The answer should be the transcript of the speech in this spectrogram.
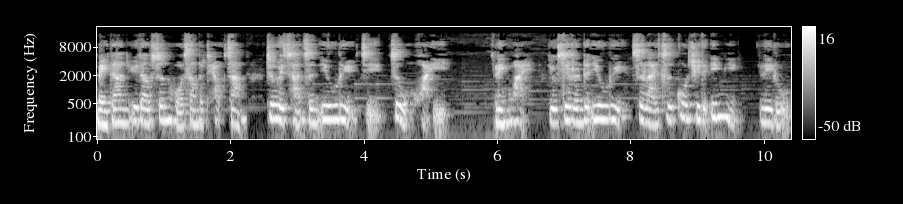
每当遇到生活上的挑战，就会产生忧虑及自我怀疑。另外，有些人的忧虑是来自过去的阴影，例如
